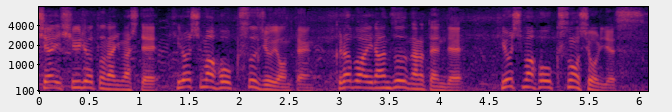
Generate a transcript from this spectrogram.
試合終了となりまして広島ホークス14点クラブアイランズ7点で広島ホークスの勝利です。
